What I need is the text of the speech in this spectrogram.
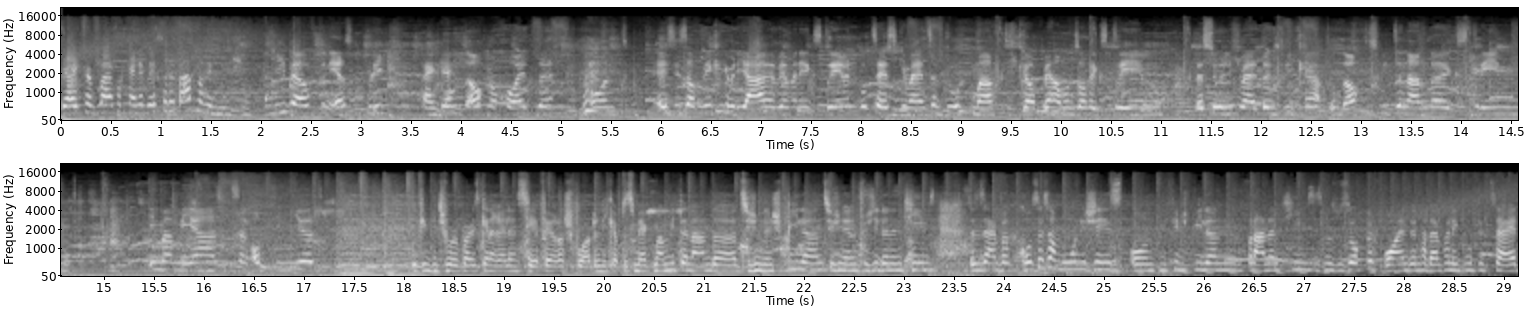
ja, ich könnte mir einfach keine bessere Partnerin wünschen. Liebe auf den ersten Blick. Danke. Und auch noch heute. Und es ist auch wirklich über die Jahre, wir haben einen extremen Prozess gemeinsam durchgemacht. Ich glaube, wir haben uns auch extrem persönlich weiterentwickelt und auch das Miteinander extrem immer mehr sozusagen optimiert. Ich finde Beachvolleyball ist generell ein sehr fairer Sport und ich glaube, das merkt man miteinander zwischen den Spielern, zwischen den verschiedenen Teams, dass es einfach großes harmonisch ist und mit vielen Spielern von anderen Teams ist man sowieso auch befreundet und hat einfach eine gute Zeit.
